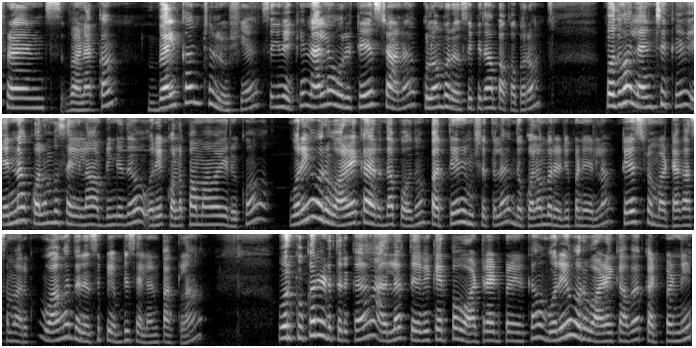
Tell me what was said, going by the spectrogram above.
ஹாய் ஃப்ரெண்ட்ஸ் வணக்கம் வெல்கம் டு லூஷியன்ஸ் இன்றைக்கி நல்ல ஒரு டேஸ்டான குழம்பு ரெசிபி தான் பார்க்க போகிறோம் பொதுவாக லஞ்சுக்கு என்ன குழம்பு செய்யலாம் அப்படிங்கிறது ஒரே குழப்பமாகவே இருக்கும். ஒரே ஒரு வாழைக்காய் இருந்தால் போதும். பத்தே நிமிஷத்தில் இந்த குழம்பு ரெடி பண்ணிடலாம். டேஸ்ட் ரொம்ப அட்டகாசமாக இருக்கும். வாங்க இந்த ரெசிபி எப்படி செய்யலாம்னு பார்க்கலாம். ஒரு குக்கர் எடுத்திருக்கேன். அதில் தேவைக்கேற்ப வாட்டர் ஆட் பண்ணியிருக்கேன். ஒரே ஒரு வாழைக்காவை கட் பண்ணி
